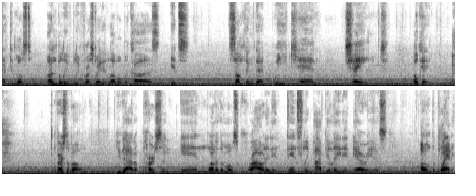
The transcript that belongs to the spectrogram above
at the most unbelievably frustrated level because it's something that we can change. Okay, first of all, you got a person in one of the most crowded and densely populated areas on the planet,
